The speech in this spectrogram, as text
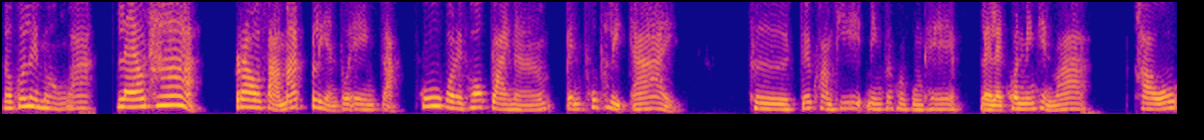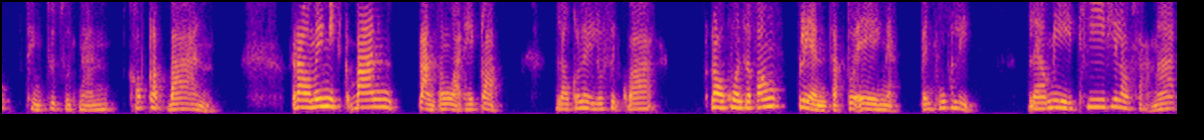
เราก็เลยมองว่า แล้วถ้าเราสามารถเปลี่ยนตัวเองจากผู้บริโภคปลายน้ำเป็นผู้ผลิตได้ คือด้วยความที่มิงเป็นคนกรุงเทพ หลาย ๆ คนมิงเห็นว่าเขาถึงจุดๆนั้นเขากลับบ้าน เราไม่มีบ้านต่างจังหวัดให้กลับ เราก็เลยรู้สึกว่า เราควรจะต้องเปลี่ยนจากตัวเองเนี่ย เป็นผู้ผลิต แล้วมีที่ที่เราสามารถ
